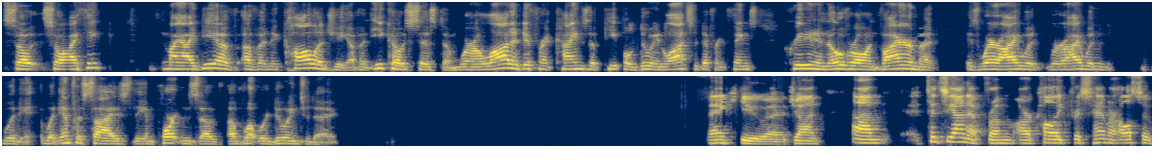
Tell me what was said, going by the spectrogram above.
so, so I think my idea of, of an ecology, of an ecosystem where a lot of different kinds of people doing lots of different things, creating an overall environment is where I would where I would would would emphasize the importance of, of what we're doing today. Thank you, uh, John. Um, Tiziana from our colleague Chris Hamer, also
